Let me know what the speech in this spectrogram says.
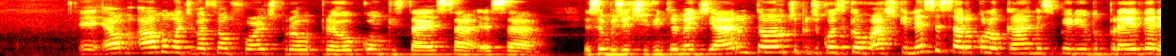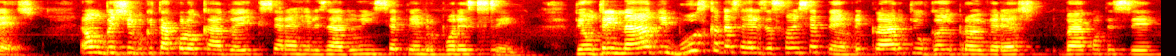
é, há uma motivação forte para eu conquistar essa, essa, esse objetivo intermediário. Então é o tipo de coisa que eu acho que é necessário colocar nesse período pré-Everest. É um objetivo que está colocado aí, que será realizado em setembro, por exemplo. Tenho treinado em busca dessa realização em setembro. E claro que o ganho para o Everest vai acontecer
